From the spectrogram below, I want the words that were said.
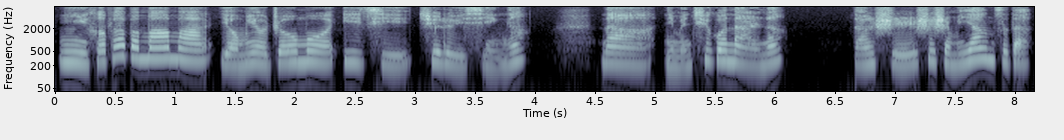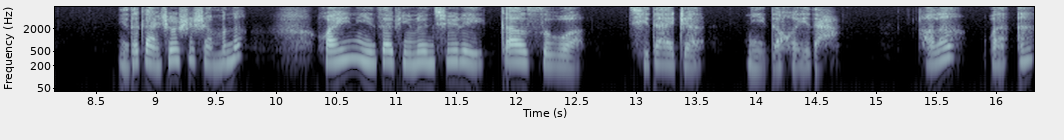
你和爸爸妈妈有没有周末一起去旅行啊？那你们去过哪儿呢？当时是什么样子的？你的感受是什么呢？欢迎你在评论区里告诉我，期待着你的回答。好了，晚安，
